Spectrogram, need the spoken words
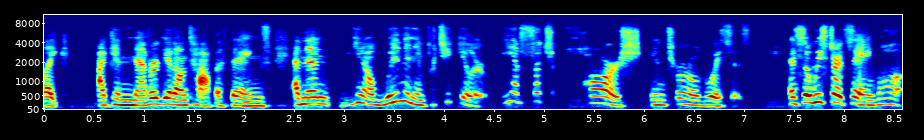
Like I can never get on top of things. And then, you know, women in particular, we have such harsh internal voices. And so we start saying, well,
